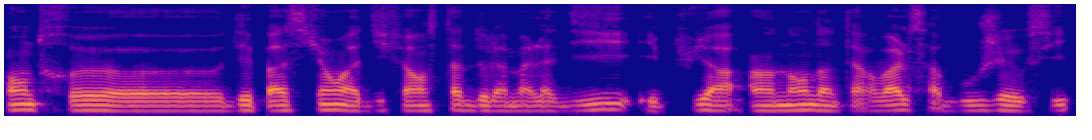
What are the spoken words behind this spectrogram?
entre euh, des patients à différents stades de la maladie, et puis à un an d'intervalle, ça bougeait aussi.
